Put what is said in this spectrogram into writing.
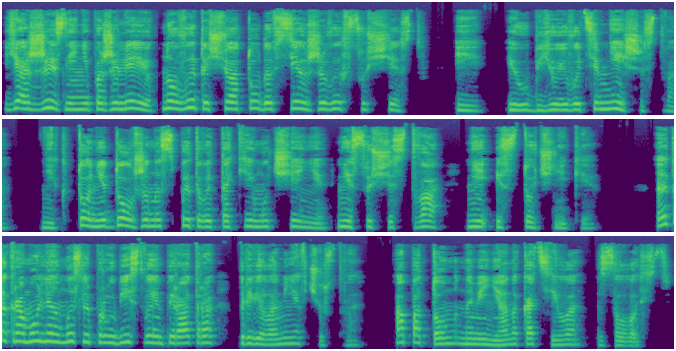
я жизни не пожалею, но вытащу оттуда всех живых существ и, и убью его темнейшество. Никто не должен испытывать такие мучения, ни существа, ни источники. Эта крамольная мысль про убийство императора привела меня в чувство. А потом на меня накатила злость.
